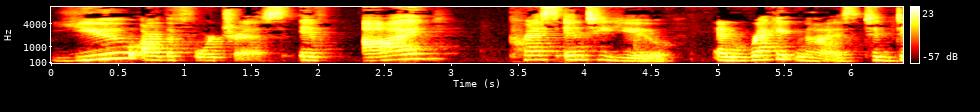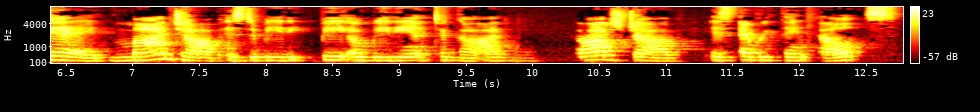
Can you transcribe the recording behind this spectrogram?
you are the fortress. If I press into you and recognize today my job is to be, be obedient to God, God's job is everything else.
